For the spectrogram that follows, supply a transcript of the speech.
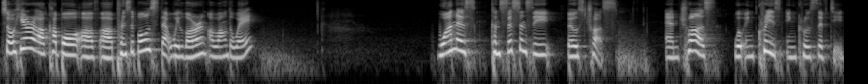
So here are a couple of uh, principles that we learn along the way. One is consistency builds trust, and trust will increase inclusivity.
